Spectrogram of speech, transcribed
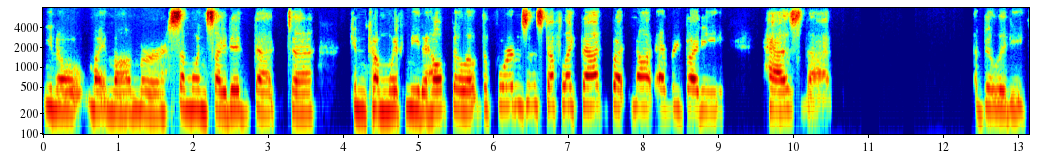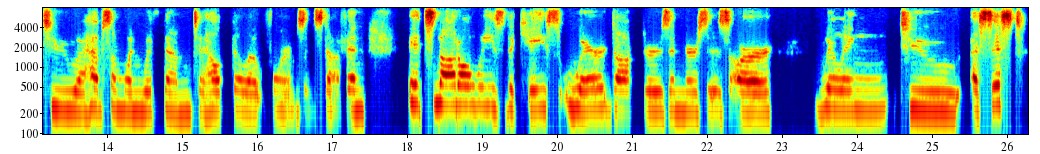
you know, my mom or someone sighted that uh, can come with me to help fill out the forms and stuff like that, but not everybody has that ability to uh, have someone with them to help fill out forms and stuff. And it's not always the case where doctors and nurses are willing to assist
